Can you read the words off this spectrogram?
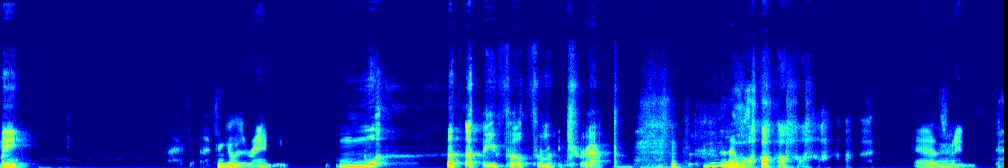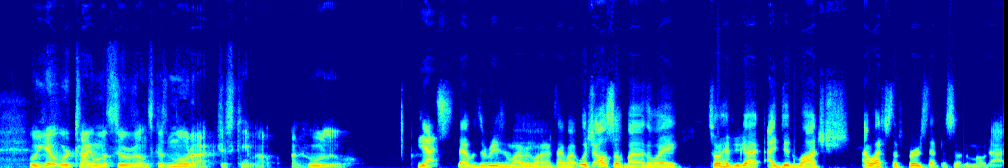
Me. I think it was Randy. you fell for my trap. That was- Yeah, it was Randy. We get we're talking about supervillains because MODOK just came out on Hulu. Yes, that was the reason Mm. why we wanted to talk about. Which also, by the way, so have you guys? I did watch. I watched the first episode of MODOK.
